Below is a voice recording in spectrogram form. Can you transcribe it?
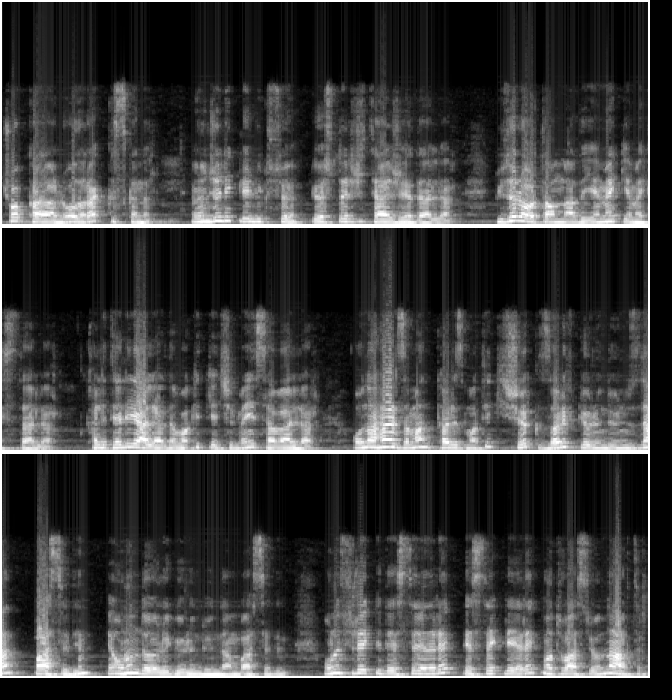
Çok kararlı olarak kıskanır. Öncelikle lüksü, gösterici tercih ederler. Güzel ortamlarda yemek yemek isterler. Kaliteli yerlerde vakit geçirmeyi severler. Ona her zaman karizmatik, şık, zarif göründüğünüzden bahsedin ve onun da öyle göründüğünden bahsedin. Onu sürekli destekleyerek, destekleyerek motivasyonunu artırın.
